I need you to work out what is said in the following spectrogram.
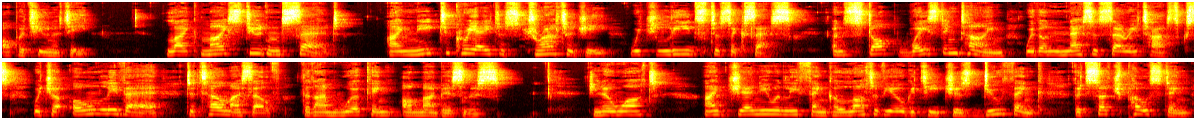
opportunity? Like my student said, I need to create a strategy which leads to success and stop wasting time with unnecessary tasks which are only there to tell myself that I'm working on my business. Do you know what? I genuinely think a lot of yoga teachers do think that such posting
